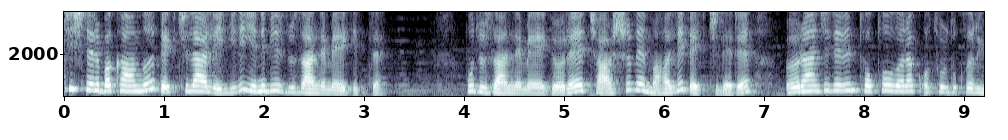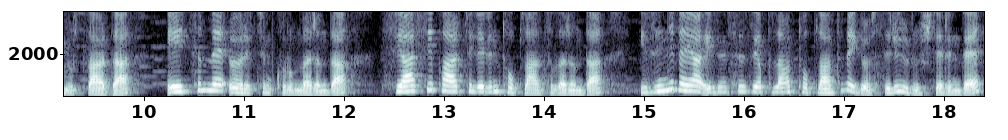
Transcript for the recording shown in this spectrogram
İçişleri Bakanlığı bekçilerle ilgili yeni bir düzenlemeye gitti. Bu düzenlemeye göre çarşı ve mahalle bekçileri öğrencilerin toplu olarak oturdukları yurtlarda, eğitim ve öğretim kurumlarında, siyasi partilerin toplantılarında, izinli veya izinsiz yapılan toplantı ve gösteri yürüyüşlerinde,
